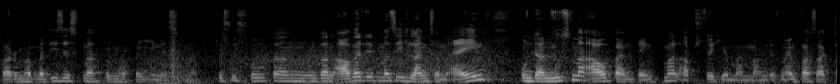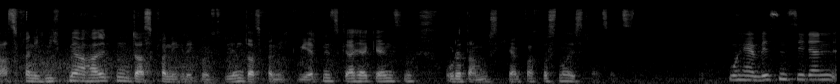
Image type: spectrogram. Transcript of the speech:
Warum hat man dieses gemacht, warum hat man jenes gemacht? Das ist so dann, und dann arbeitet man sich langsam ein und dann muss man auch beim Denkmal Abstriche mal machen, dass man einfach sagt, das kann ich nicht mehr erhalten, das kann ich rekonstruieren, das kann ich querschnittsgleich ergänzen oder da muss ich einfach was Neues dran setzen. Woher wissen Sie dann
